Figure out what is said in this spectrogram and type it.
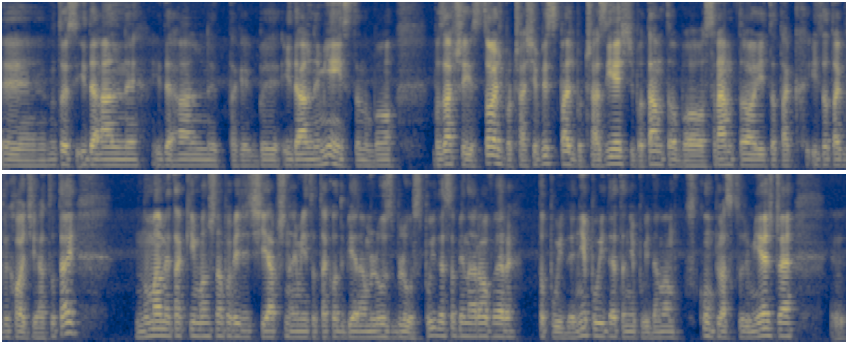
Y, No to jest idealny, idealny, tak jakby idealne miejsce, no bo, bo zawsze jest coś, bo trzeba się wyspać, bo trzeba zjeść, bo tamto, bo sram to i to tak, i to tak wychodzi. A tutaj no mamy taki, można powiedzieć, ja przynajmniej to tak odbieram luz blues. Pójdę sobie na rower, to pójdę. Nie pójdę, to nie pójdę. Mam kumpla, z którym jeżdżę. Y,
